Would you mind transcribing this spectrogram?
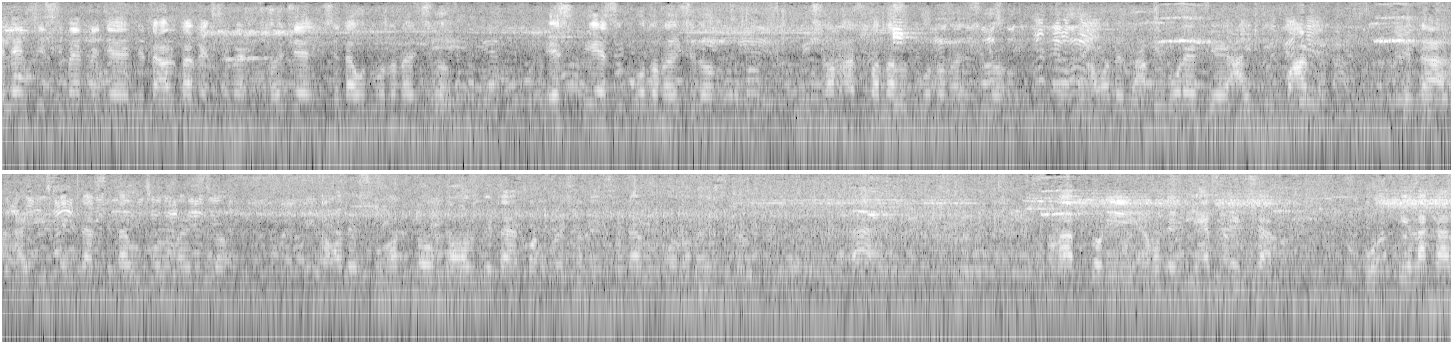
এলএনটি সিমেন্ট যে যেটা আলট্রাটেক সিমেন্ট হয়েছে সেটা উদ্বোধন হয়েছিল। এসপিএস উদ্বোধন হয়েছিল, মিশন হাসপাতাল উদ্বোধন হয়েছিল। আমাদের গান্ধী যে আইটি পার্ক, যেটা আইটি সেন্টার, সেটা উদ্বোধন হয়েছিল। আমাদের সুহন্ত মল যেটা কর্পোরেশনের সেটার উদ্বোধন হয়েছিল। হ্যাঁ? আমাদের রিহ্যাবিলিটেশন বস্তি এলাকার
